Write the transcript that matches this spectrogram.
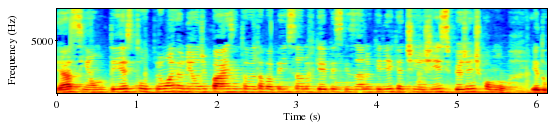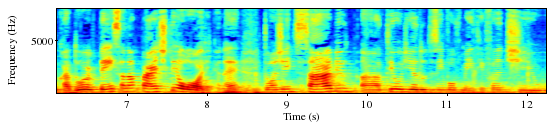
É assim, é um texto para uma reunião de pais, então eu estava pensando, fiquei pesquisando, eu queria que atingisse, porque a gente como educador pensa na parte teórica, né? Uhum. Então a gente sabe a teoria do desenvolvimento infantil,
